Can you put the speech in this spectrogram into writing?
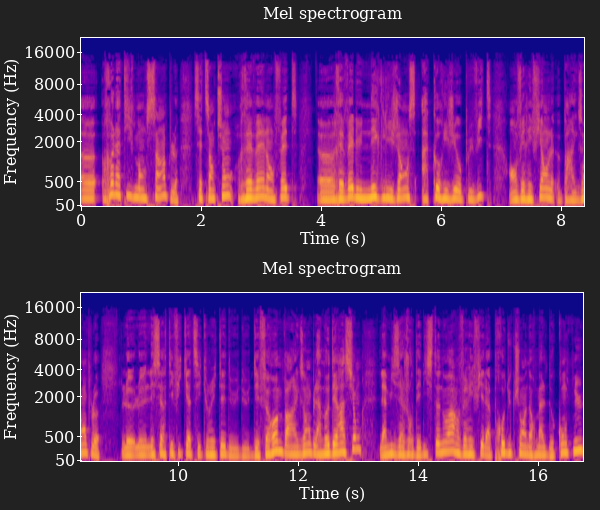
euh, relativement simple. Cette sanction révèle en fait euh, révèle une négligence à corriger au plus vite en vérifiant, par exemple, le, les certificats de sécurité du, du, des forums, par exemple, la modération, la mise à jour des listes noires, vérifier la production anormale de contenu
